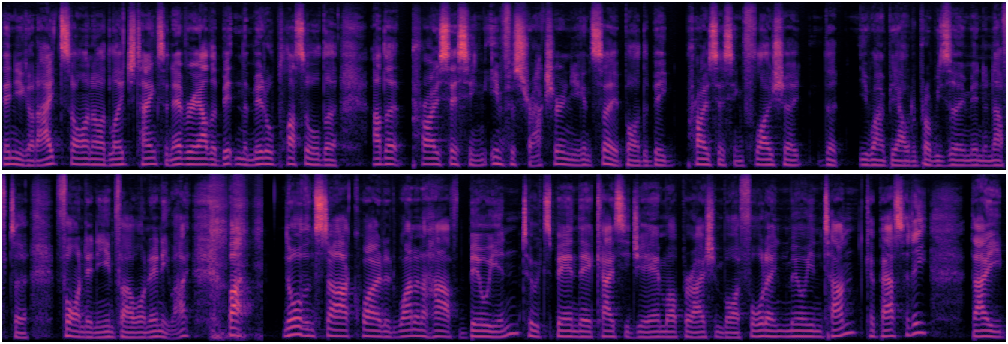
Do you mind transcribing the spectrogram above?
then you got eight cyanide leach tanks and every other bit in the middle, plus all the other processing infrastructure. And you can see it by the big processing flow sheet that you won't be able to probably zoom in enough to find any info on anyway. But Northern Star quoted one and a half billion to expand their KCGM operation by 14 million ton capacity. They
